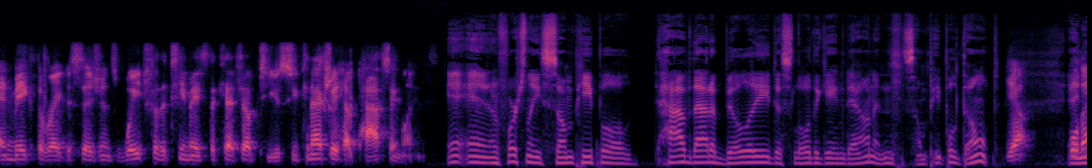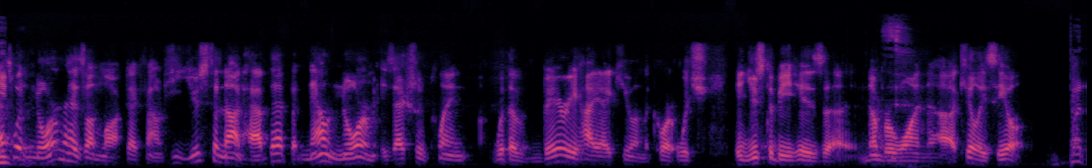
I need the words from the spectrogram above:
and make the right decisions. Wait for the teammates to catch up to you, so you can actually have passing lanes. and, and unfortunately some people have that ability to slow the game down and some people don't. Yeah. Well, And that's you- what Norm has unlocked. I found he used to not have that, but now Norm is actually playing with a very high IQ on the court, which it used to be his uh, number one uh, Achilles heel. but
